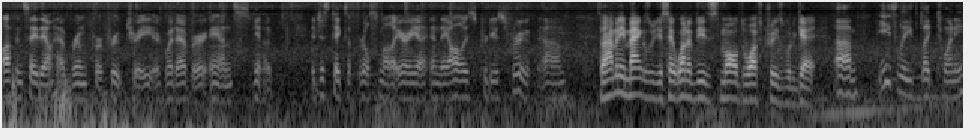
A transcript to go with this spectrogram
often say they don't have room for a fruit tree or whatever, and you know, it just takes up a real small area, and they always produce fruit. Um, So, how many mangoes would you say one of these small dwarf trees would get? um, easily like 20.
